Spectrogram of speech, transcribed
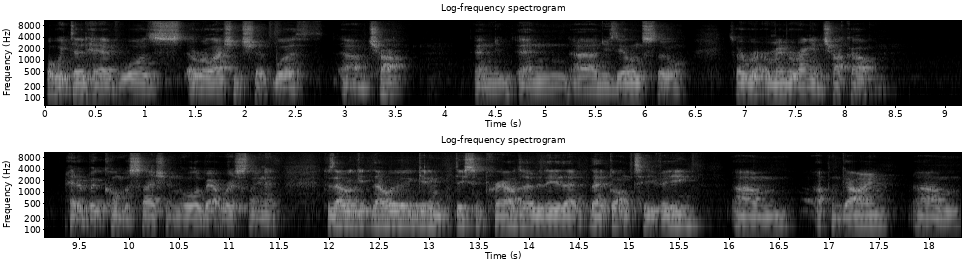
what we did have was a relationship with um, Chuck in in uh, New Zealand still. So I re- remember ringing Chuck up, had a big conversation all about wrestling, and because they were get, they were getting decent crowds over there. That they'd gotten TV um, up and going. Um,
